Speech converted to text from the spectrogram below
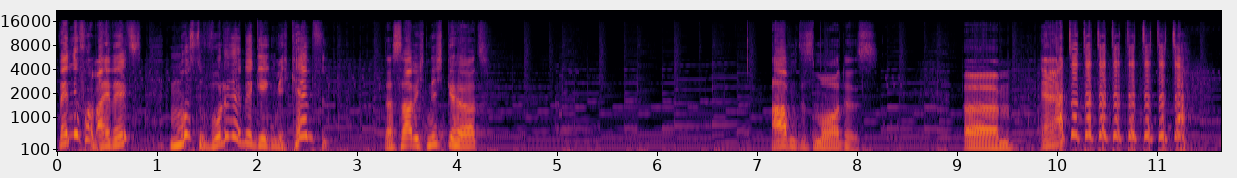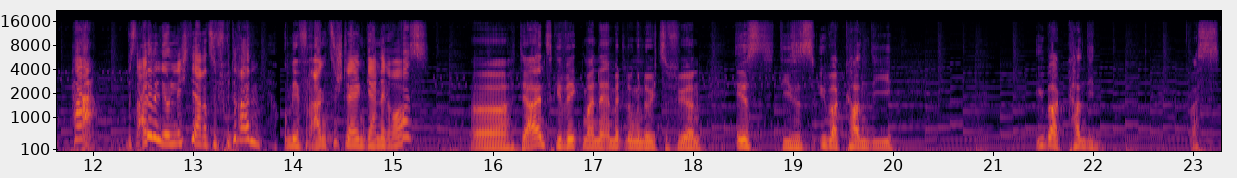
Wenn du vorbei willst, musst du wohl oder übel gegen mich kämpfen. Das habe ich nicht gehört. Abend des Mordes. Ähm. Ha! Bist eine Million Lichtjahre zu früh dran, um mir Fragen zu stellen, gerne groß? Äh, der einzige Weg, meine Ermittlungen durchzuführen, ist dieses Überkandi... Überkandi... Was?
